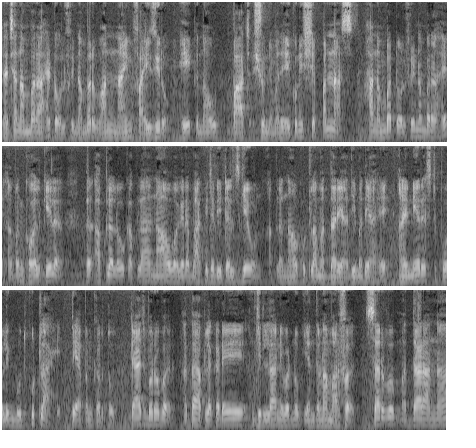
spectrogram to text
त्याचा नंबर आहे toll free number one nine five zero एक नऊ पाच शून्य म्हणजे एकोणीसशे पन्नास. हा नंबर टोल फ्री नंबर आहे. आपण कॉल केलं तर आपलं लोक आपला नाव वगैरे बाकीचे डिटेल्स घेऊन आपलं नाव कुठला मतदार यादीमध्ये आहे आणि नियरेस्ट पोलिंग बूथ कुठला आहे ते आपण करतो. त्याचबरोबर आता आपल्याकडे जिल्हा निवडणूक यंत्रणामार्फत सर्व मतदारांना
